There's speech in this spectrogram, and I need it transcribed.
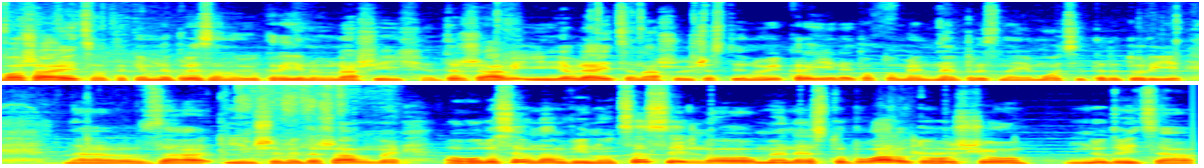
вважається таким непризнаною країною в нашій державі і є нашою частиною країни, тобто ми не признаємо ці території е, за іншими державами, оголосив нам війну. Це сильно мене стурбувало, того що ну дивіться.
